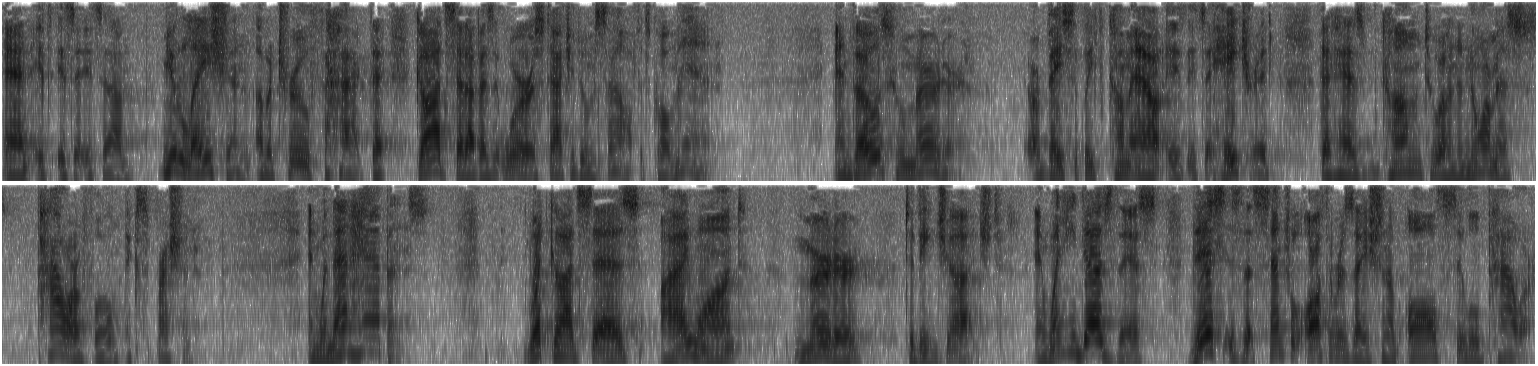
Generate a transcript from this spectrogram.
And it's, it's, a, it's a mutilation of a true fact that God set up, as it were, a statue to himself. It's called man. And those who murder are basically come out, it's a hatred that has come to an enormous, powerful expression. And when that happens, what God says, I want murder to be judged. And when he does this, this is the central authorization of all civil power.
